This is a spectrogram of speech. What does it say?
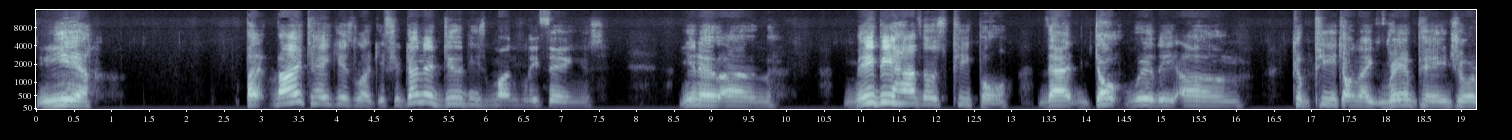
Yeah. But my take is look, if you're gonna do these monthly things, you know, um maybe have those people that don't really um compete on like Rampage or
